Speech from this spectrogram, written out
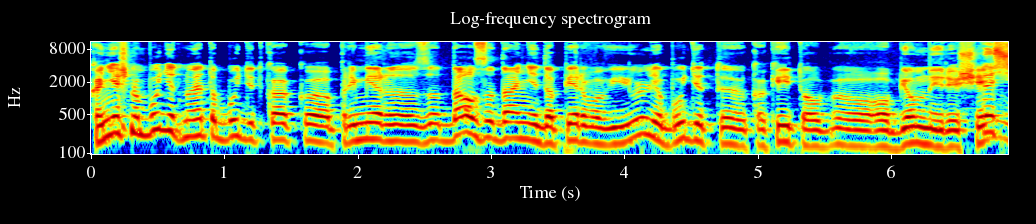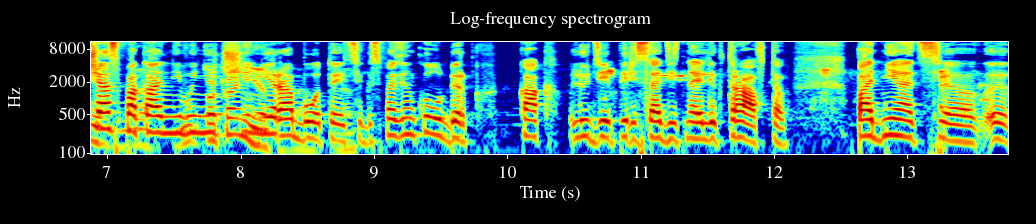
Конечно, будет, но это будет как э, пример дал задание до 1 июля, будет э, какие-то объемные решения. То есть сейчас пока да. вы ну, пока нет, не работаете. Да. Господин Кулберг, как людей пересадить на электроавто, поднять... Э,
